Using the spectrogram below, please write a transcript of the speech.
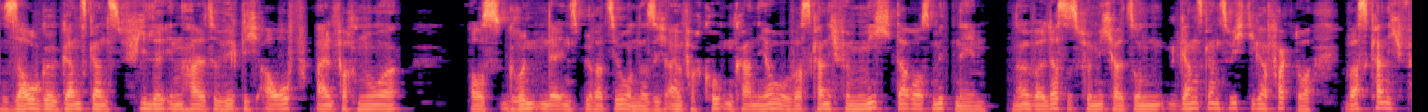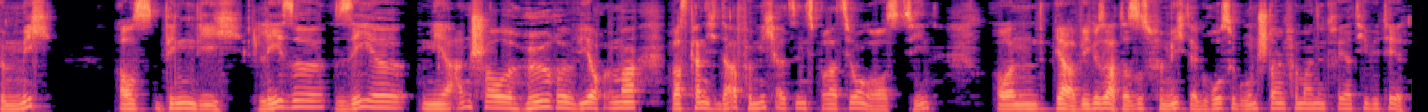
sauge ganz, ganz viele Inhalte wirklich auf, einfach nur aus Gründen der Inspiration, dass ich einfach gucken kann, yo, was kann ich für mich daraus mitnehmen? Ne, weil das ist für mich halt so ein ganz, ganz wichtiger Faktor. Was kann ich für mich aus Dingen, die ich lese, sehe, mir anschaue, höre, wie auch immer, was kann ich da für mich als Inspiration rausziehen? Und ja, wie gesagt, das ist für mich der große Grundstein für meine Kreativität.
